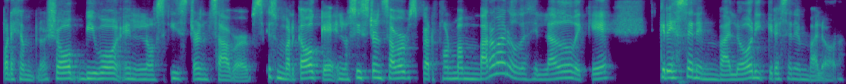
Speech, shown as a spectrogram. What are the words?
por ejemplo, yo vivo en los Eastern Suburbs. Es un mercado que en los Eastern Suburbs performan bárbaro desde el lado de que crecen en valor y crecen en valor.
